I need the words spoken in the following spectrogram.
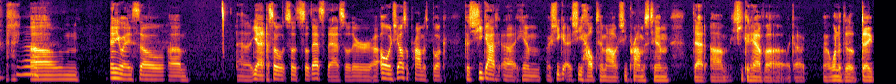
um. Anyway, so um, uh, yeah, so so so that's that. So they're uh, oh, and she also promised Book because she got uh, him, or she got she helped him out. She promised him that um, she could have uh, like a uh, one of the di-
